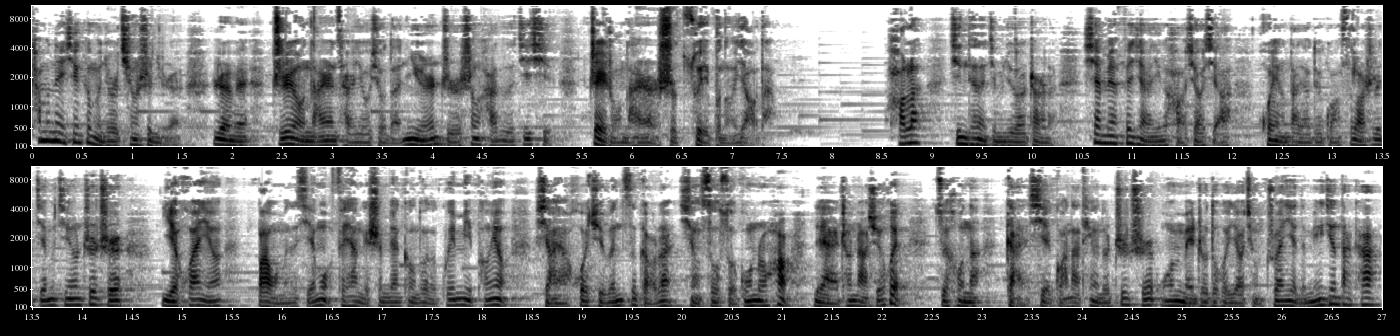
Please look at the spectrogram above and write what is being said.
他们内心根本就是轻视女人，认为只有男人才是优秀的，女人只是生孩子的机器，这种男人是最不能要的。好了，今天的节目就到这儿了。下面分享一个好消息啊，欢迎大家对广思老师的节目进行支持，也欢迎。把我们的节目分享给身边更多的闺蜜朋友。想要获取文字稿的，请搜索公众号“恋爱成长学会”。最后呢，感谢广大听友的支持。我们每周都会邀请专业的明星大咖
